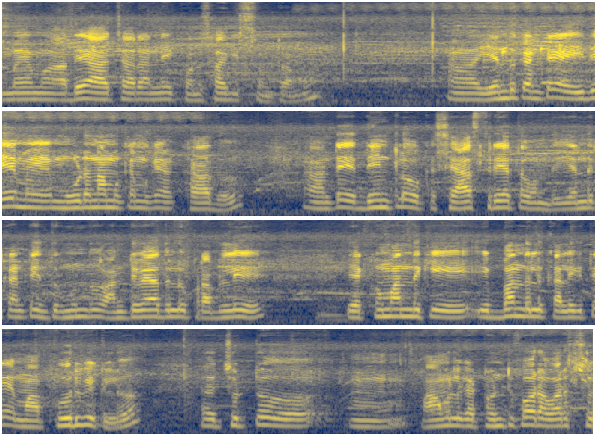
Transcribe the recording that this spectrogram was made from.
మేము అదే ఆచారాన్ని కొనసాగిస్తుంటాము. ఎందుకంటే ఇదే మీ మూఢనమ్మకం కాదు. అంటే దీంట్లో ఒక శాస్త్రీయత ఉంది. ఎందుకంటే ఇంతకుముందు అంటువ్యాధులు ప్రబలి ఎక్కువ మందికి ఇబ్బందులు కలిగితే మా పూర్వీకులు చుట్టూ మామూలుగా ట్వంటీ ఫోర్ అవర్స్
